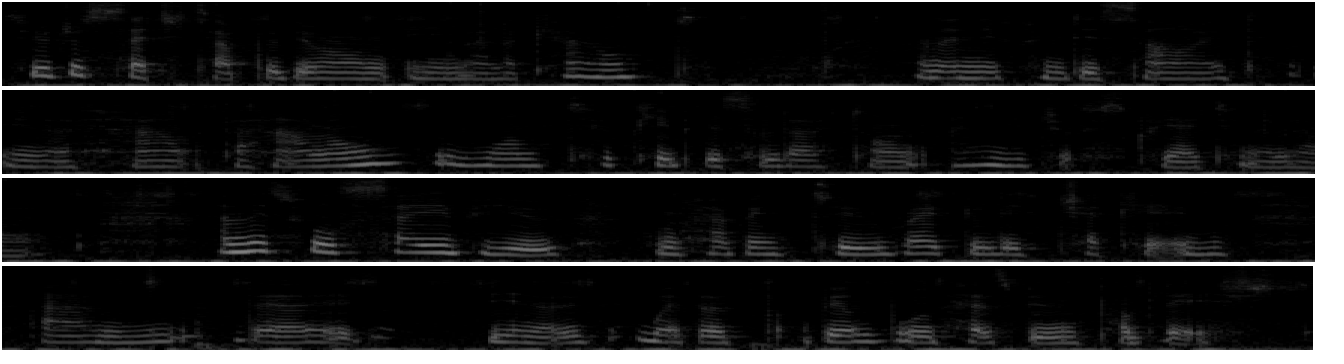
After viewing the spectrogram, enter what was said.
So you just set it up with your own email account and then you can decide you know how for how long you want to keep this alert on and you just create an alert and this will save you from having to regularly check in um, the you know whether billboard has been published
